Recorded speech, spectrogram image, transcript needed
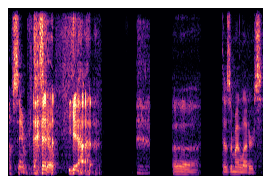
of San Francisco. yeah. Uh, those are my letters.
